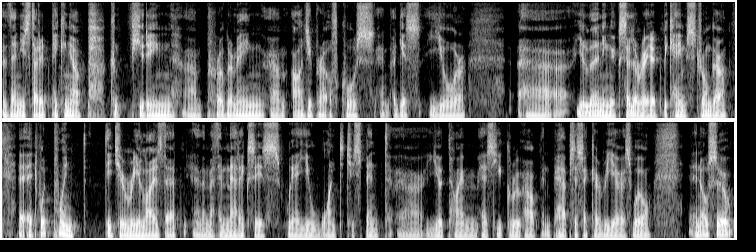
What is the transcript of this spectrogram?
Then you started picking up computing um, programming um, algebra of course and i guess your uh, your learning accelerated became stronger. At what point did you realize that uh, the mathematics is where you want to spend uh, your time as you grew up and perhaps as a career as well? And also,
